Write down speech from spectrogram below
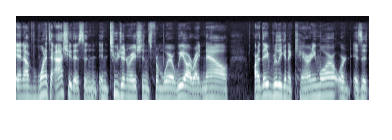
and I've wanted to ask you this in in two generations from where we are right now, are they really going to care anymore or is it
